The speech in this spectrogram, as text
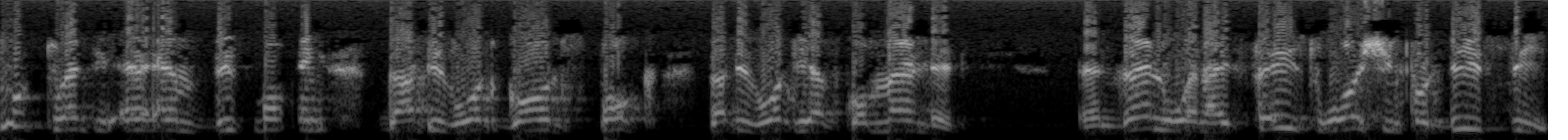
2.20 a.m. this morning, that is what God spoke. That is what he has commanded. And then when I faced Washington, D.C.,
